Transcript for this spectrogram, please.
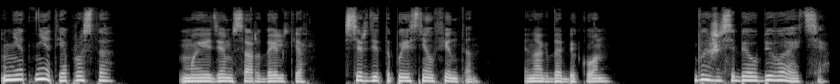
«Нет-нет, я просто...» «Мы едим сардельки», — сердито пояснил Финтон. «Иногда бекон». «Вы же себя убиваете».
